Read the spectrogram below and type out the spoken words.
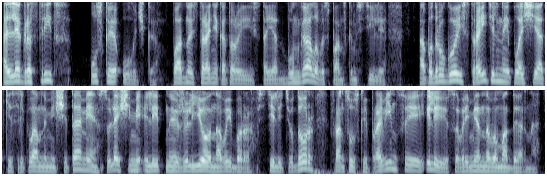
Аллегро-стрит — узкая улочка, по одной стороне которой стоят бунгало в испанском стиле, а по другой — строительные площадки с рекламными щитами, сулящими элитное жилье на выбор в стиле Тюдор, французской провинции или современного модерна —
